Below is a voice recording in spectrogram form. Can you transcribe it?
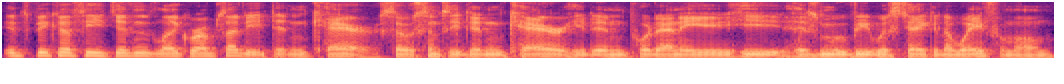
It's because he didn't like Rob said he didn't care. So since he didn't care, he didn't put any he his movie was taken away from him.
